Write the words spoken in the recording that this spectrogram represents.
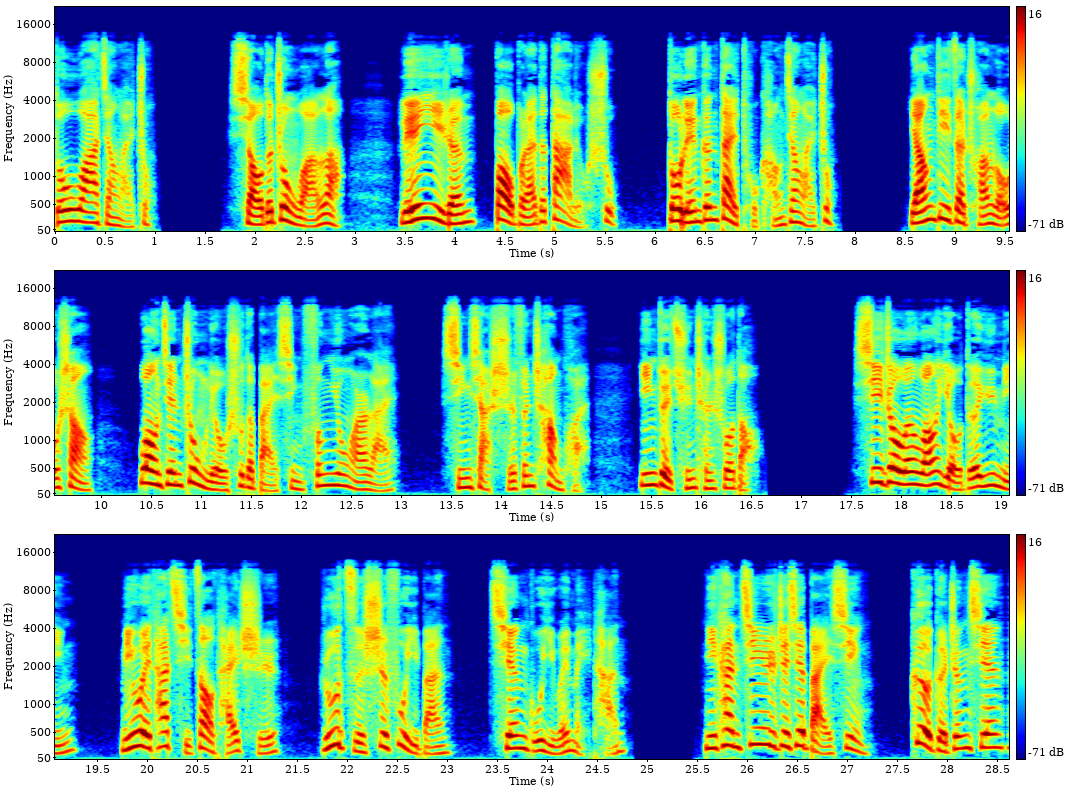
都挖将来种。小的种完了，连一人抱不来的大柳树，都连根带土扛将来种。杨帝在船楼上望见种柳树的百姓蜂拥而来，心下十分畅快，因对群臣说道：“西周文王有德于民，民为他起造台池，如子弑父一般。”千古以为美谈，你看今日这些百姓，个个争先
